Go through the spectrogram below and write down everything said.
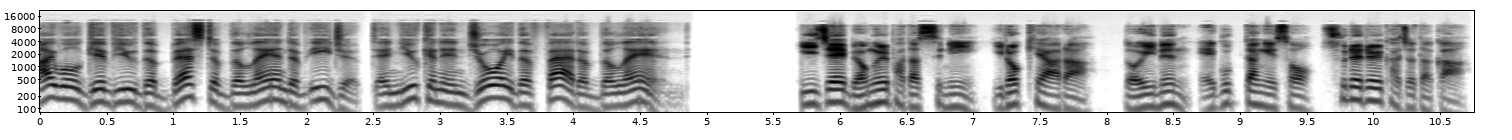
I will give you the best of the land of Egypt and you can enjoy the fat of the land. 이제 명을 받았으니 이렇게 하라 너희는 애굽 땅에서 수레를 가져다가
